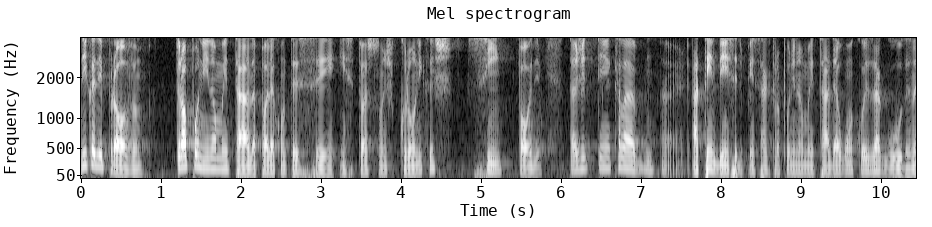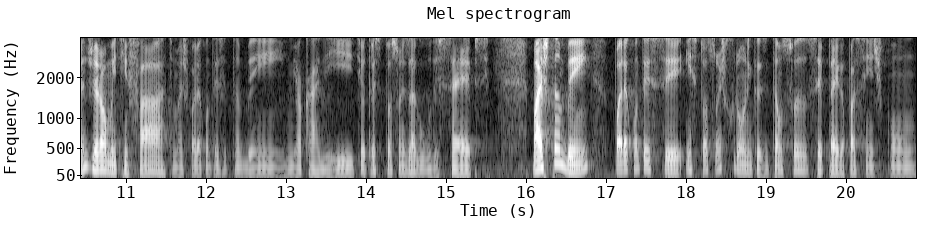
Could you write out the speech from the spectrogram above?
Dica de prova. Troponina aumentada pode acontecer em situações crônicas? Sim, pode. Então a gente tem aquela a tendência de pensar que troponina aumentada é alguma coisa aguda, né? Geralmente infarto, mas pode acontecer também miocardite, outras situações agudas, sepse. Mas também pode acontecer em situações crônicas. Então se você pega paciente com,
